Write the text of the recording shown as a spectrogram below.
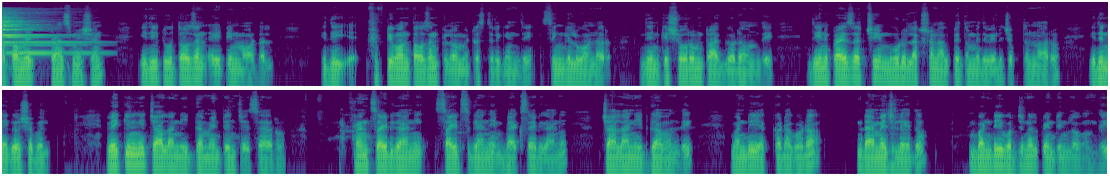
automatic transmission ఇది టూ థౌజండ్ ఎయిటీన్ మోడల్ ఇది ఫిఫ్టీ వన్ థౌజండ్ కిలోమీటర్స్ తిరిగింది. సింగిల్ ఓనర్ దీనికి షోరూమ్ ట్రాక్ కూడా ఉంది. దీని ప్రైస్ వచ్చి మూడు లక్షల నలభై తొమ్మిది వేలు చెప్తున్నారు. ఇది నెగోషియబుల్. వెహికల్ని చాలా నీట్గా మెయింటైన్ చేశారు. ఫ్రంట్ సైడ్ కానీ సైడ్స్ కానీ బ్యాక్ సైడ్ కానీ చాలా నీట్గా ఉంది. బండి ఎక్కడ కూడా డ్యామేజ్ లేదు. బండి ఒరిజినల్ పెయింటింగ్లో ఉంది.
